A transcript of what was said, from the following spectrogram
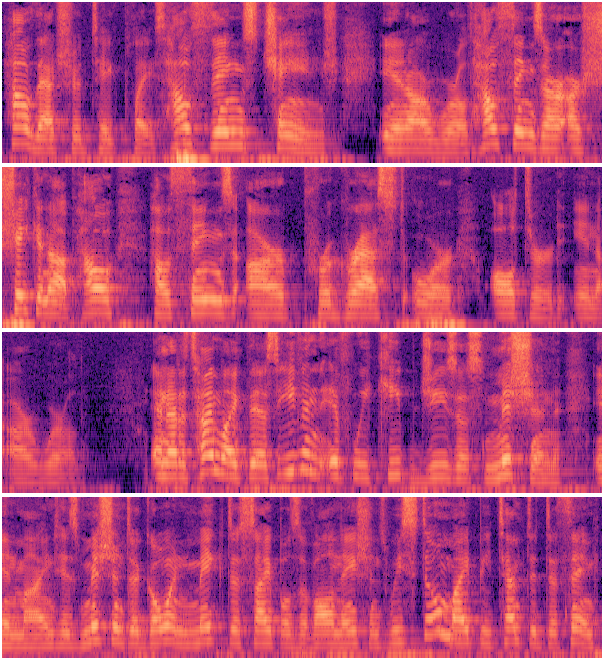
how that should take place, how things change in our world, how things are, are shaken up, how, how things are progressed or altered in our world. And at a time like this, even if we keep Jesus' mission in mind, his mission to go and make disciples of all nations, we still might be tempted to think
